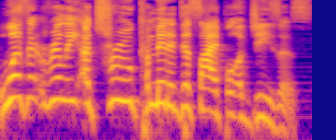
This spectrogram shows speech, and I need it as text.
wasn't really a true committed disciple of Jesus.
